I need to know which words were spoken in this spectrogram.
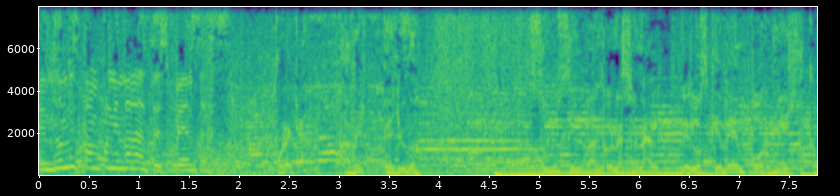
¿En dónde están poniendo las despensas? Por acá. A ver, te ayudo. Somos el Banco Nacional de los que ven por México.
